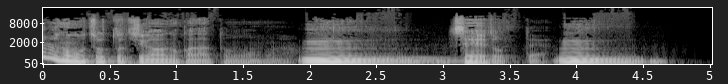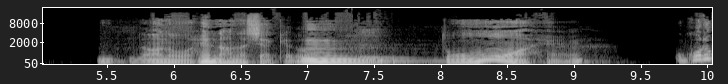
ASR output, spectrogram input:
えるのもちょっと違うのかなと思うのよ。うん。制度って。うん。あの、変な話やけど。うん。と思わへん？これ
